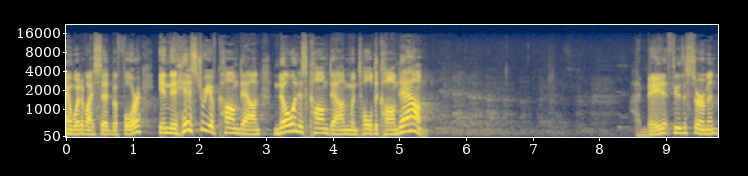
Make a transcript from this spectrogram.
And what have I said before? In the history of calm down, no one has calmed down when told to calm down. I made it through the sermon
